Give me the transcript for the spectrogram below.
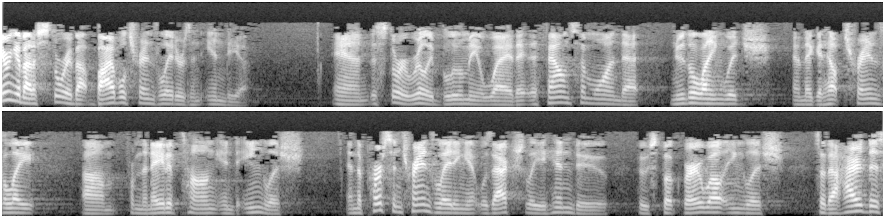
hearing about a story about Bible translators in India. And this story really blew me away. They, they found someone that knew the language and they could help translate um, from the native tongue into English. And the person translating it was actually a Hindu who spoke very well English. So they hired this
